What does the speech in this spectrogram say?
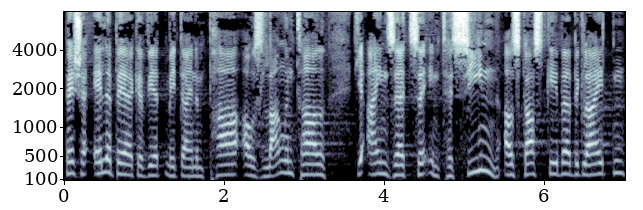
Pescha Elleberger wird mit einem Paar aus Langenthal die Einsätze in Tessin als Gastgeber begleiten.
